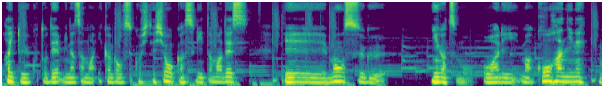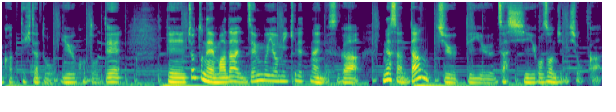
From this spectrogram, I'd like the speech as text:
はいということで皆様いかがお過ごしでしょうか？杉玉です、えー、もうすぐ2月も終わり、まあ、後半にね向かってきたということで、えーちょっとねまだ全部読み切れてないんですが皆さん「団中」っていう雑誌ご存知でしょうか？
